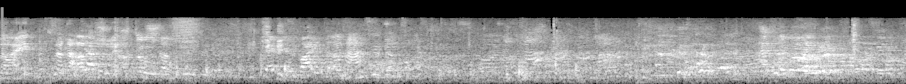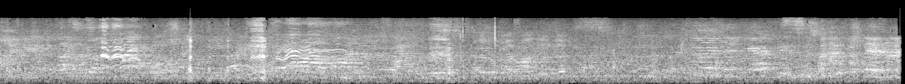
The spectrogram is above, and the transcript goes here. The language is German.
Nein, das ist eine andere Richtung. Weiter.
